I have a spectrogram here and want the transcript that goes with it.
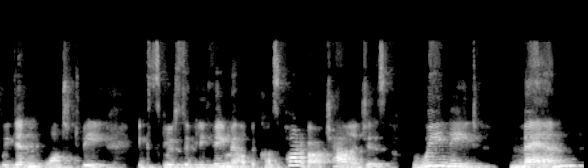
We didn't want it to be exclusively female because part of our challenge is we need men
